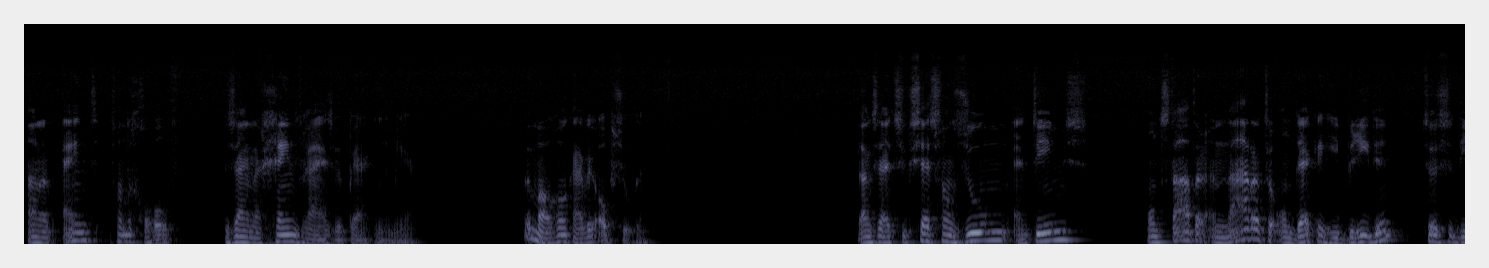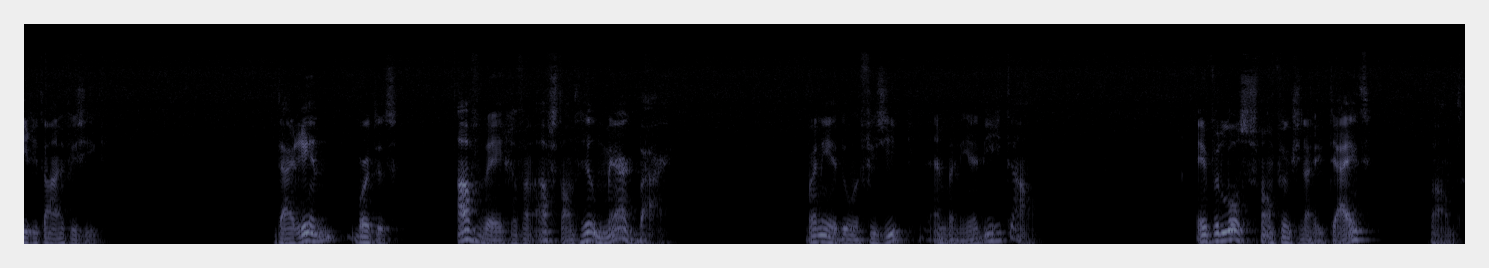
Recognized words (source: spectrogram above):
aan het eind van de golf, zijn er geen vrijheidsbeperkingen meer. We mogen elkaar weer opzoeken. Dankzij het succes van Zoom en Teams ontstaat er een nader te ontdekken hybride tussen digitaal en fysiek. Daarin wordt het afwegen van afstand heel merkbaar. Wanneer doen we fysiek en wanneer digitaal? Even los van functionaliteit, want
